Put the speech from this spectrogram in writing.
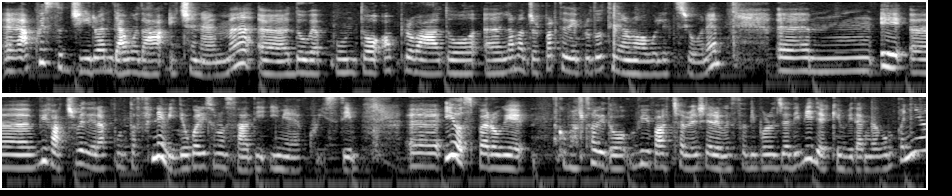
Eh, a questo giro andiamo da H&M eh, dove appunto ho provato eh, la maggior parte dei prodotti della nuova collezione ehm, e eh, vi faccio vedere appunto a fine video quali sono stati i miei acquisti. Eh, io spero che come al solito vi faccia piacere questa tipologia di video e che vi tenga compagnia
